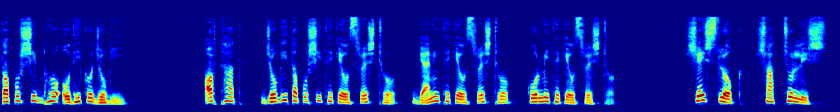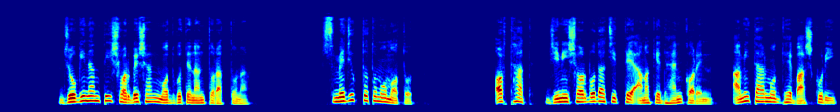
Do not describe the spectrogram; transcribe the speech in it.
তপস্বিভ্য অধিক যোগী। অর্থাৎ, যোগী তপস্বী থেকেও শ্রেষ্ঠ, জ্ঞানী থেকেও শ্রেষ্ঠ, কর্মী থেকেও শ্রেষ্ঠ। শেষ শ্লোক, সাতচল্লিশ। যোগিনাম্পি সর্বেশাং মদ্গতেনান্তরাত্মনা। স্মেযুক্ততম মতক অর্থাৎ, যিনি সর্বদা চিত্তে আমাকে ধ্যান করেন, আমি তার মধ্যে বাস করি,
